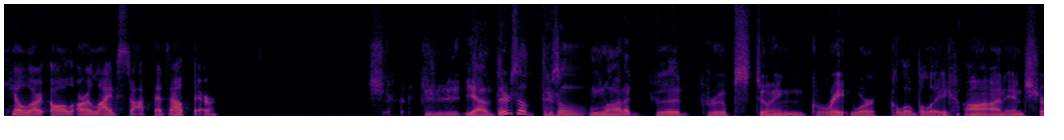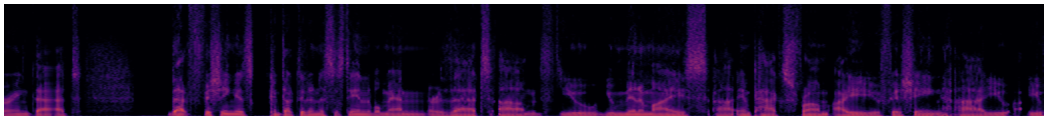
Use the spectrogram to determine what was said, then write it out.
kill our all our livestock that's out there? Sure. Yeah, there's a there's a lot of good groups doing great work globally on ensuring that that fishing is conducted in a sustainable manner that um, you you minimize uh, impacts from IUU fishing. Uh, you you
